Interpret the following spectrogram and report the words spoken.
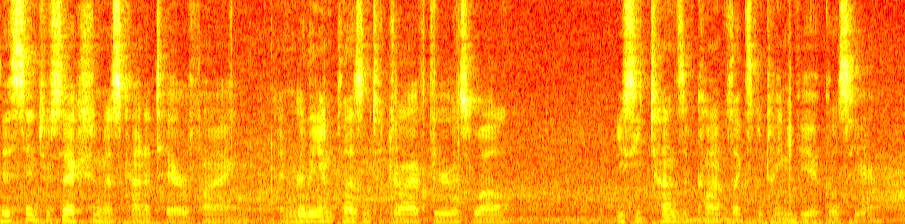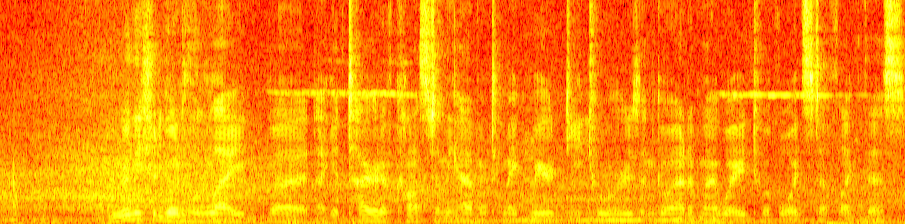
This intersection is kind of terrifying, and really unpleasant to drive through as well. You see tons of conflicts between vehicles here. You really should go to the light, but I get tired of constantly having to make weird detours and go out of my way to avoid stuff like this.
